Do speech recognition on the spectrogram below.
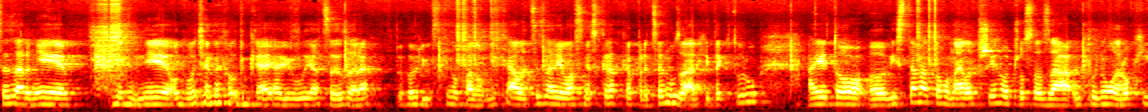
Cezar nie je nie je odvodené od Gaja Julia Cezara, toho rímskeho panovníka, ale Cezar je vlastne skratka pre cenu za architektúru a je to e, výstava toho najlepšieho, čo sa za uplynulé roky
